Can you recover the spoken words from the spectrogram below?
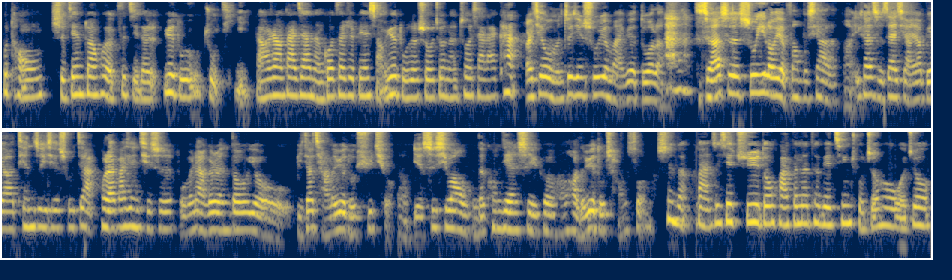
不同时间段会有自己的阅读主题，然后让大家能够在这边想阅读的时候就能坐下来看。而且我们最近书越买越多了，主要是书一楼也放不下了啊！一开始在想要不要添置一些书架，后来发现其实我们两个人都有比较强的阅读需求，嗯，也是希望我们的空间是一个很好的阅读场所嘛。是的，把这些区域都划分的特别清楚之后，我就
